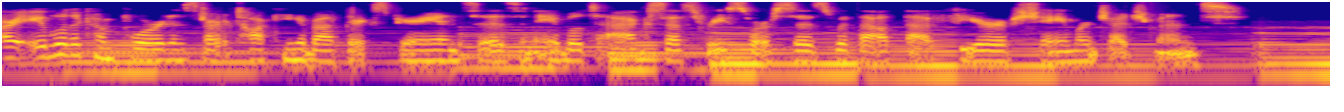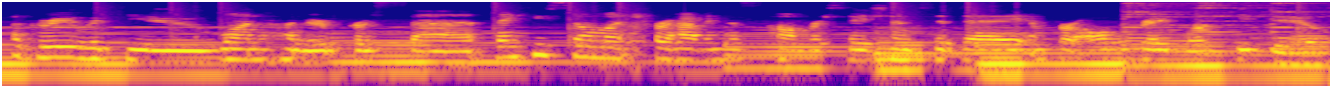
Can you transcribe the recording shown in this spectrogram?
are able to come forward and start talking about their experiences and able to access resources without that fear of shame or judgment. Agree with you 100%. Thank you so much for having this conversation today and for all the great work you do.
